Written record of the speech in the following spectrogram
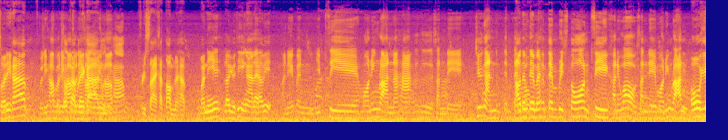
สวัสดีครับสวัสดีครับสวัสดีคพรับบกับรายการสวัสดีครับฟรีสไตล์คัตตอมนะครับ วันนี้เราอยู่ที่งานอะไรครับพี่ อันนี้เป็นยิปซีมอร์นิ่งรันนะฮะ ก็คือ Sunday ชื่องานเต็มๆเอาเต็มๆไหมเต็มๆบริสโตนซีคาร์นิวัลซันเดย์มอร์นิ่งรันโอเค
